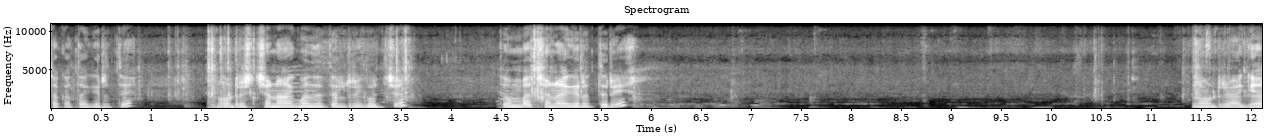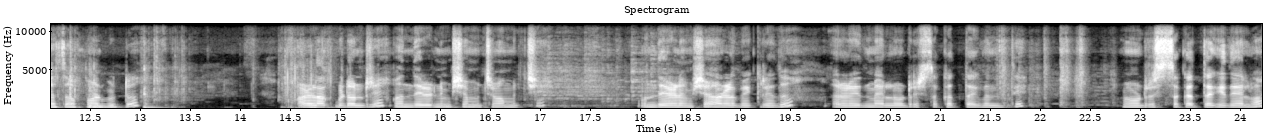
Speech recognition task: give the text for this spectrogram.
ಸಖತ್ತಾಗಿರುತ್ತೆ. ನೋಡ್ರಿ ಎಷ್ಟು ಚೆನ್ನಾಗಿ ಬಂದೈತಲ್ರಿ ಗೊಜ್ಜು. ತುಂಬ ಚೆನ್ನಾಗಿರುತ್ತೆ ರೀ. ನೋಡಿರಿ ಗ್ಯಾಸ್ ಆಫ್ ಮಾಡಿಬಿಟ್ಟು ಅಳ್ಳಾಕ್ ಬಿಡೋಣ್ರಿ. ಒಂದೆರಡು ನಿಮಿಷ ಮುಚ್ಚಳ ಮುಚ್ಚಿ, ಒಂದೆರಡು ನಿಮಿಷ ಅಳಬೇಕ್ರಿ ಅದು. ಅಳಿದ ಮೇಲೆ ನೋಡ್ರಿ ಸಖತ್ತಾಗಿ ಬಂದೈತಿ. ನೋಡ್ರಿ ಸಖತ್ತಾಗಿದೆ ಅಲ್ವಾ?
